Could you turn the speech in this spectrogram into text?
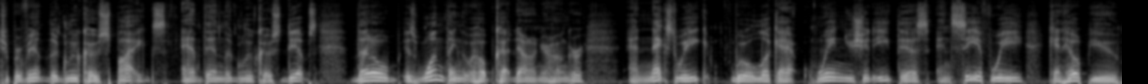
to prevent the glucose spikes and then the glucose dips. That is one thing that will help cut down on your hunger. And next week, we'll look at when you should eat this and see if we can help you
